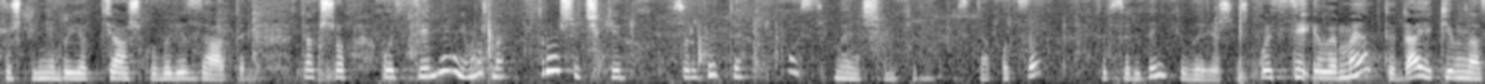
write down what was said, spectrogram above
трошки ніби як тяжко вирізати. Так що ось ці лінії можна трошечки зробити ось меншенькими. Ось так. Оце ти всерединки виріжеш. Ось ці елементи, да, які в нас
